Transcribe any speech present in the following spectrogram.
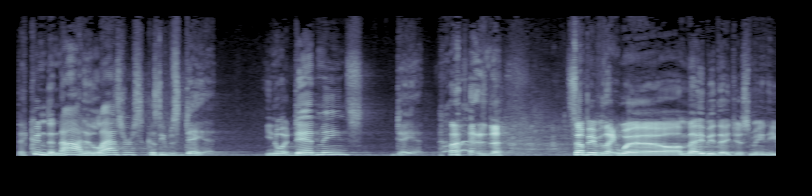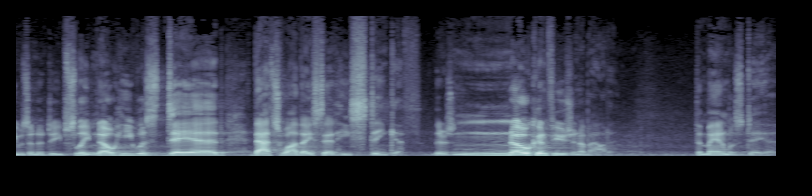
They couldn't deny it in Lazarus because he was dead. You know what dead means? Dead. Some people think, well, maybe they just mean he was in a deep sleep. No, he was dead. That's why they said he stinketh. There's no confusion about it. The man was dead,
